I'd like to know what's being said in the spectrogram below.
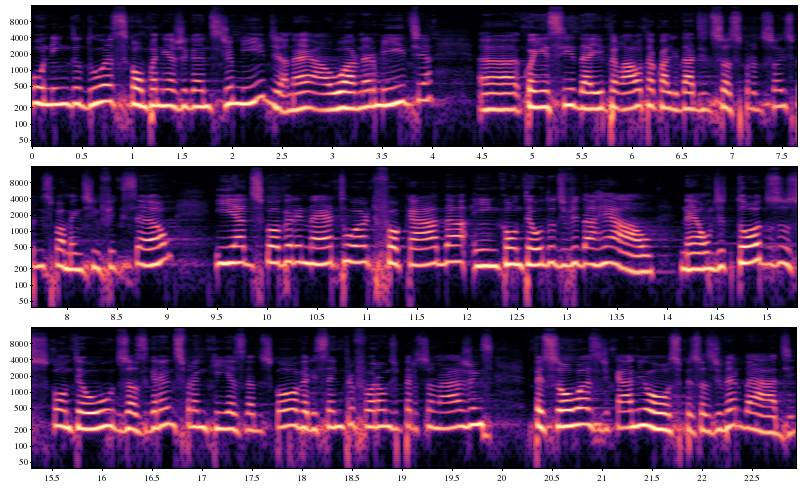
unindo duas companhias gigantes de mídia, né, a Warner Media, uh, conhecida aí pela alta qualidade de suas produções, principalmente em ficção, e a Discovery Network, focada em conteúdo de vida real, né, onde todos os conteúdos, as grandes franquias da Discovery sempre foram de personagens, pessoas de carne e osso, pessoas de verdade.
